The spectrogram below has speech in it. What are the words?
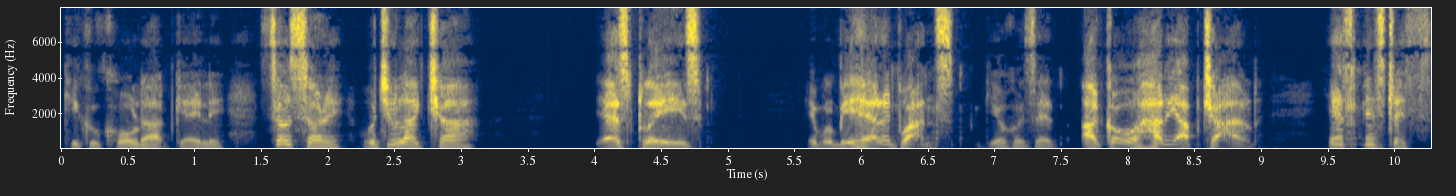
Kiku called out gaily. "'So sorry. Would you like cha?' "'Yes, please.' "'It will be here at once,' Gyoko said. "'Ako, hurry up, child.' "'Yes, mistress.'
